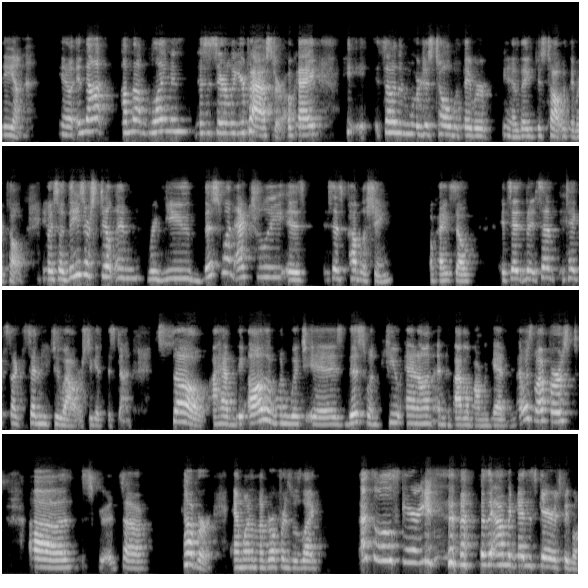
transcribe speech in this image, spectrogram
the you know and not i'm not blaming necessarily your pastor okay? He, some of them were just told what they were you know they just taught what they were told. Anyway so these are still in review. This one actually is it says publishing okay? So it says but it said it takes like 72 hours to get this done. So i have the other one which is this one qanon and the battle of armageddon. That was my first uh, uh cover. And one of my girlfriends was like that's a little scary because Armageddon scares people.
